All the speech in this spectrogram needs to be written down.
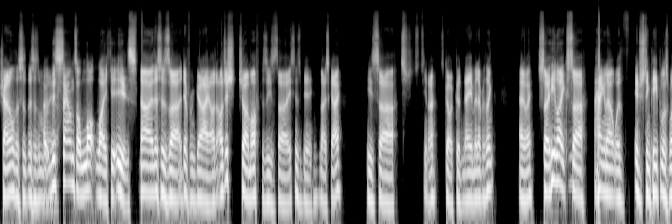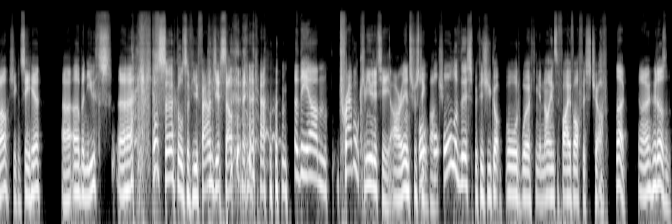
channel. This is this isn't my. Uh, this sounds a lot like it is. No, this is uh, a different guy. I'll, I'll just show him off because he's uh, he seems to be a nice guy. He's uh, you know, he's got a good name and everything. Anyway, so he likes uh, hanging out with interesting people as well, as you can see here. Uh, urban youths. Uh, What circles have you found yourself in, Callum? the um travel community are an interesting all- bunch. all of this because you got bored working a nine to five office job. Look, you know who doesn't?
